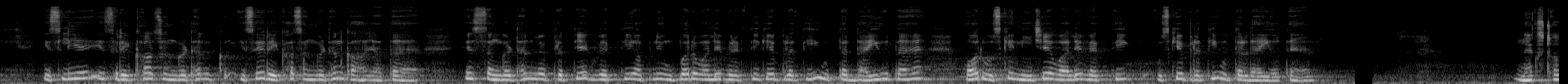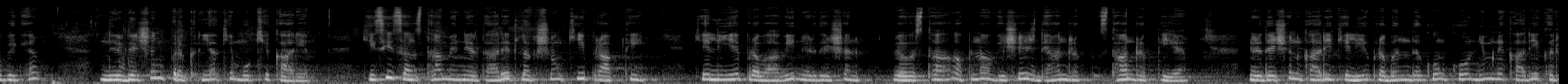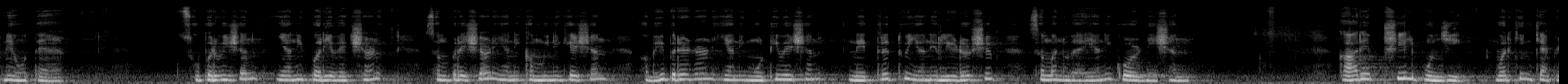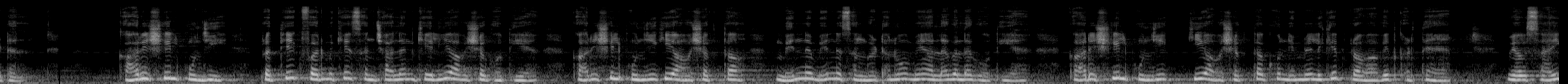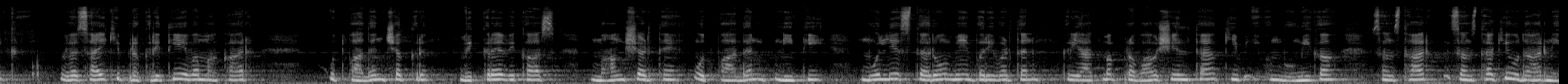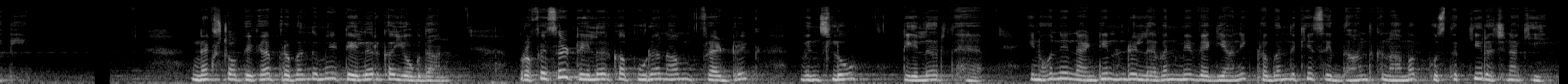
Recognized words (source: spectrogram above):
इसलिए इस रेखा संगठन इसे रेखा संगठन कहा जाता है। इस संगठन में प्रत्येक व्यक्ति अपने ऊपर वाले व्यक्ति के प्रति उत्तरदायी होता है और उसके नीचे वाले व्यक्ति उसके प्रति उत्तरदायी होते हैं। नेक्स्ट टॉपिक है। निर्देशन प्रक्रिया के मुख्य कार्य। किसी संस्था में निर्धारित लक्ष्यों की प्राप्ति के लिए प्रभावी निर्देशन व्यवस्था अपना विशेष ध्यान रख, स्थान रखती है। निर्देशन कार्य के लिए प्रबंधकों को निम्न कार्य करने होते हैं। सुपरविजन यानी पर्यवेक्षण, संप्रेषण यानी कम्युनिकेशन अभिप्रेरण यानी मोटिवेशन नेतृत्व यानी लीडरशिप समन्वय यानी कोऑर्डिनेशन कार्यशील पूंजी वर्किंग कैपिटल कार्यशील पूंजी प्रत्येक फर्म के संचालन के लिए आवश्यक होती है। कार्यशील पूंजी की आवश्यकता भिन्न भिन्न संगठनों में अलग अलग होती है। कार्यशील पूंजी की आवश्यकता को निम्नलिखित प्रभावित करते हैं। व्यवसायिक व्यवसाय की प्रकृति एवं आकार, उत्पादन चक्र, विक्रय विकास, मांग शर्तें, उत्पादन नीति, मूल्य स्तरों में परिवर्तन, क्रियात्मक प्रभावशीलता की एवं भूमिका संस्था संस्था की उदार नीति। नेक्स्ट टॉपिक है, प्रबंध में टेलर का योगदान। प्रोफेसर टेलर का पूरा नाम फ्रेडरिक विंसलो टेलर है। इन्होंने 1911 में वैज्ञानिक प्रबंध के सिद्धांत नामक पुस्तक की रचना की।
